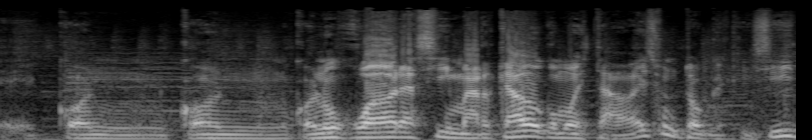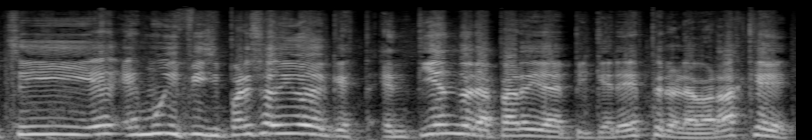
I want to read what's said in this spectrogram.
Eh, con, con- con un jugador así marcado como estaba, es un toque exquisito. Sí, es, es muy difícil. Por eso digo de que entiendo la pérdida de Piquerés, pero la verdad es que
